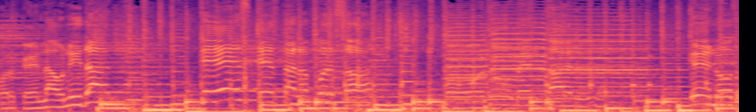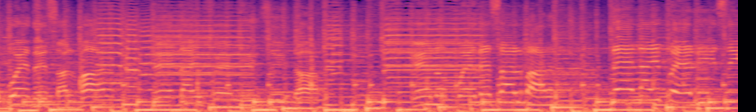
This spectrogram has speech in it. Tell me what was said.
Porque en la unidad es que está la fuerza monumental que nos puede salvar de la infelicidad. Que nos puede salvar de la infelicidad.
